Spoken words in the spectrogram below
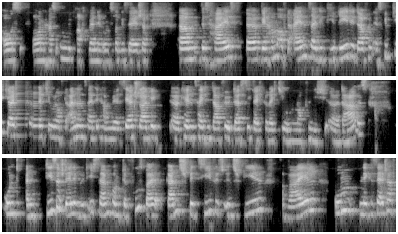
aus Frauenhass umgebracht werden in unserer Gesellschaft. Ähm, das heißt, äh, wir haben auf der einen Seite die Rede davon, es gibt die Gleichberechtigung, auf der anderen Seite haben wir sehr starke äh, Kennzeichen dafür, dass die Gleichberechtigung noch nicht äh, da ist. Und an dieser Stelle würde ich sagen, kommt der Fußball ganz spezifisch ins Spiel, weil um eine Gesellschaft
